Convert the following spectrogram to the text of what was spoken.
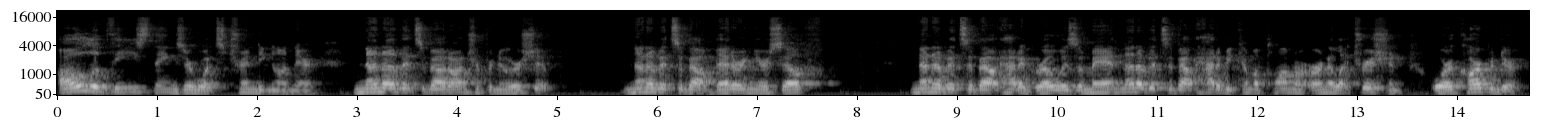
all of these things are what's trending on there. None of it's about entrepreneurship. None of it's about bettering yourself. None of it's about how to grow as a man. None of it's about how to become a plumber or an electrician or a carpenter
